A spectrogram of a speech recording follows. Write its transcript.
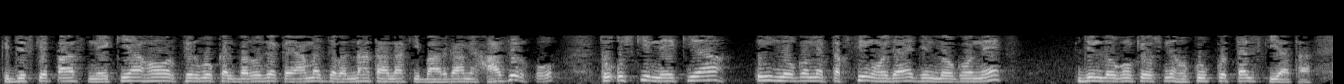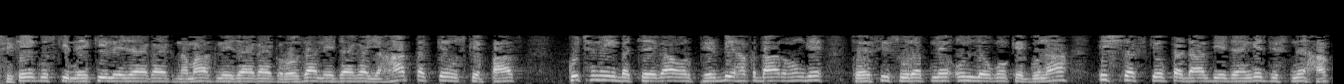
کہ جس کے پاس نیکیاں ہوں اور پھر وہ کل بروز قیامت جب اللہ تعالیٰ کی بارگاہ میں حاضر ہو تو اس کی نیکیاں ان لوگوں میں تقسیم ہو جائے جن لوگوں نے جن لوگوں کے اس نے حقوق کو تلف کیا تھا۔ ایک اس کی نیکی لے جائے گا ایک نماز لے جائے گا ایک روزہ لے جائے گا یہاں تک کہ اس کے پاس کچھ نہیں بچے گا اور پھر بھی حقدار ہوں گے تو ایسی صورت میں ان لوگوں کے گناہ اس شخص کے اوپر ڈال دیے جائیں گے جس نے حق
